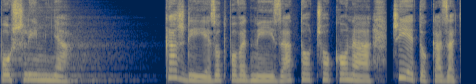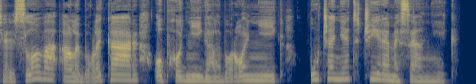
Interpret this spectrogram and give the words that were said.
pošli mňa. Každý je zodpovedný za to, čo koná, či je to kazateľ slova alebo lekár, obchodník alebo roľník, učenec či remeselník.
